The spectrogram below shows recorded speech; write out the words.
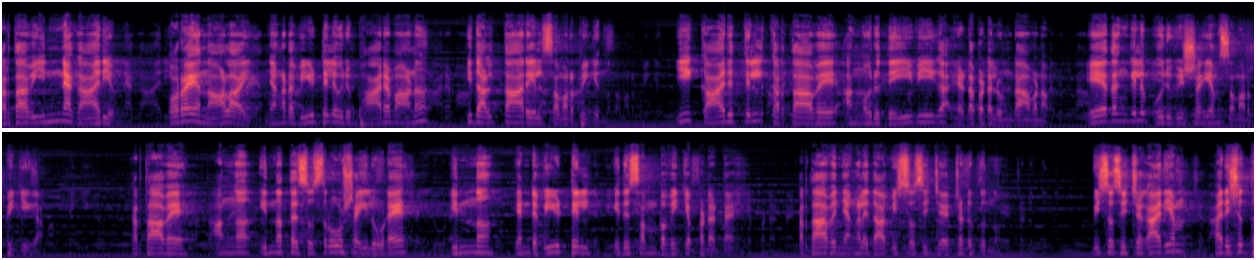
കർത്താവ് ഇന്ന കാര്യം കുറെ നാളായി ഞങ്ങളുടെ വീട്ടിലെ ഒരു ഭാരമാണ് ഇത് അൾത്താരയിൽ സമർപ്പിക്കുന്നു. ഈ കാര്യത്തിൽ കർത്താവെ അങ്ങ് ഒരു ദൈവിക ഇടപെടൽ ഉണ്ടാവണം. ഏതെങ്കിലും ഒരു വിഷയം സമർപ്പിക്കുക. കർത്താവെ അങ്ങ് ഇന്നത്തെ ശുശ്രൂഷയിലൂടെ ഇന്ന് എന്റെ വീട്ടിൽ ഇത് സംഭവിക്കപ്പെടട്ടെ. കർത്താവ് ഞങ്ങൾ ഇതാ വിശ്വസിച്ച് ഏറ്റെടുക്കുന്നു. വിശ്വസിച്ച കാര്യം പരിശുദ്ധ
